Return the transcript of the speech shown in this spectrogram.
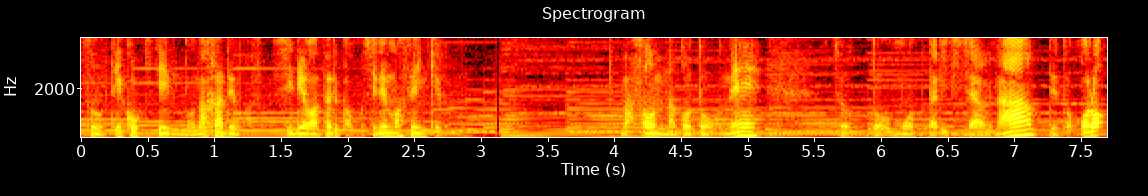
その手こき店の中では知れ渡るかもしれませんけども。まあそんなことをね、ちょっと思ったりしちゃうなってところ。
